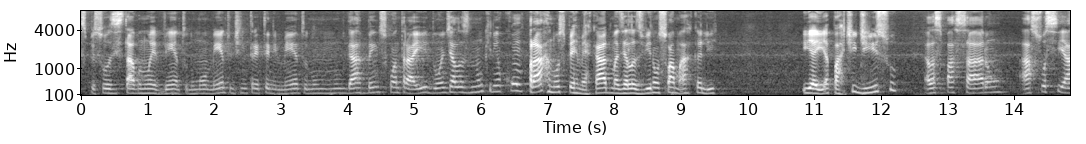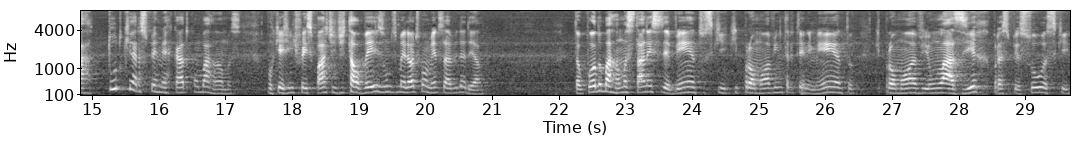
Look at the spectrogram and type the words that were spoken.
As pessoas estavam num evento, num momento de entretenimento, num lugar bem descontraído, onde elas não queriam comprar no supermercado, mas elas viram sua marca ali. E aí, a partir disso, elas passaram a associar tudo que era supermercado com Bahamas, porque a gente fez parte de talvez um dos melhores momentos da vida dela. Então, quando o Bahamas está nesses eventos que, que promovem entretenimento, promove um lazer para as pessoas, que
